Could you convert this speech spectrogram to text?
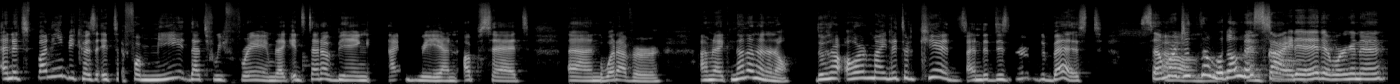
And it's funny because it's for me, that's reframed. Like instead of being angry and upset and whatever, I'm like, no, no, no, no, no. Those are all my little kids and they deserve the best. Some were um, just a um, little misguided, and, so, and we're gonna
